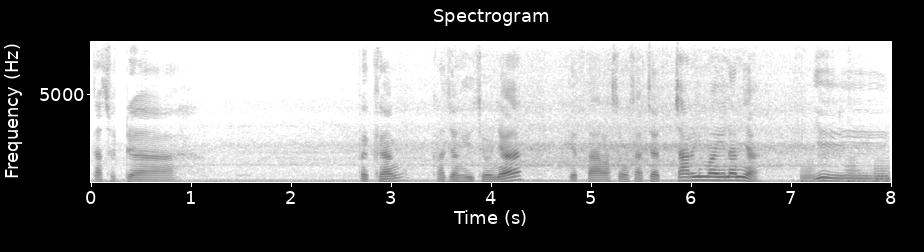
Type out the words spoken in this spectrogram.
Kita sudah pegang keranjang hijaunya kita langsung saja cari mainannya Yeay.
